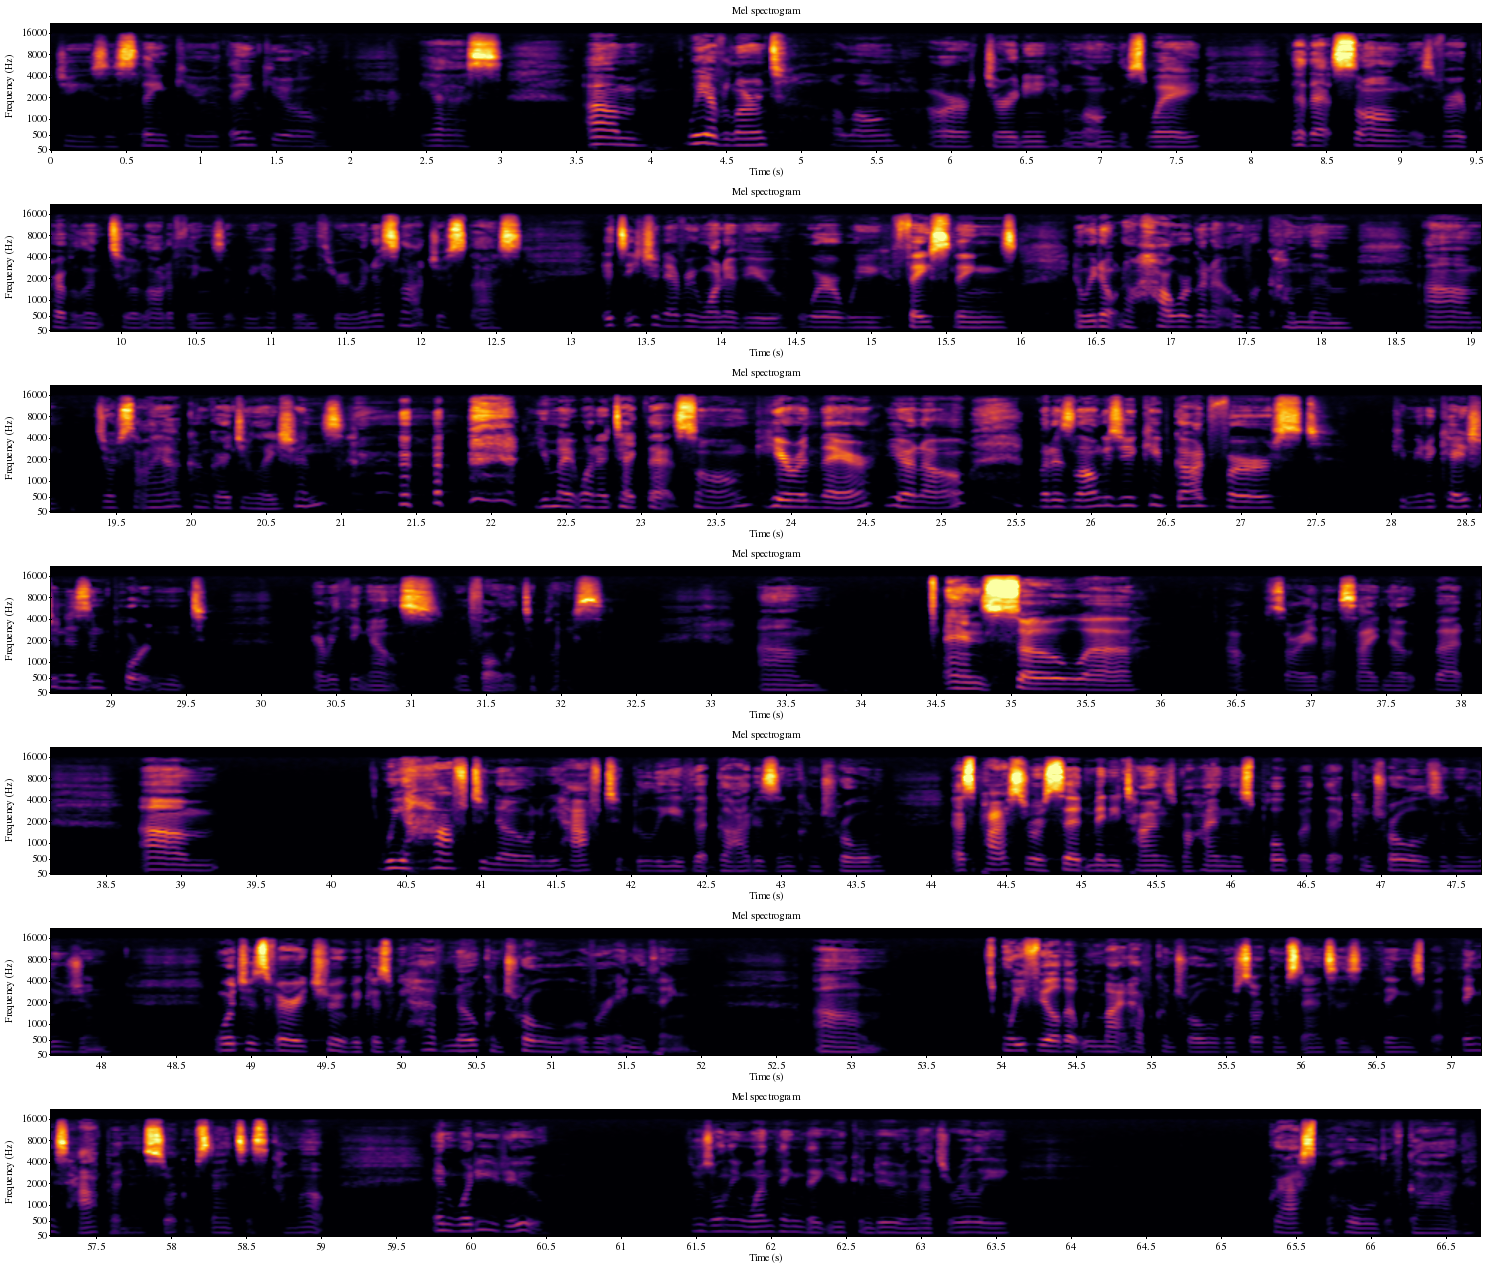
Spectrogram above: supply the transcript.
you, Jesus. Thank you. Thank you. Yes. Um, we have learned along our journey, along this way, that that song is very prevalent to a lot of things that we have been through. And it's not just us, it's each and every one of you where we face things and we don't know how we're going to overcome them. Um, Josiah, congratulations. you might want to take that song here and there, you know. But as long as you keep God first, communication is important, everything else will fall into place. Um, and so, uh, oh, sorry, that side note, but um, we have to know and we have to believe that God is in control. As Pastor has said many times behind this pulpit, that control is an illusion, which is very true because we have no control over anything. Um, we feel that we might have control over circumstances and things, but things happen and circumstances come up. And what do you do? There's only one thing that you can do, and that's really grasp a hold of God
